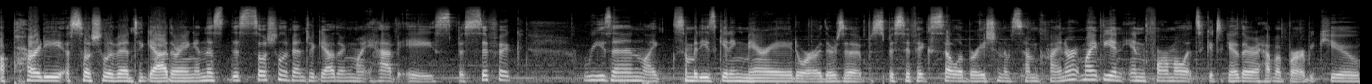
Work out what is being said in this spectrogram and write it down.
a party, a social event, a gathering, and this this social event or gathering might have a specific reason, like somebody's getting married or there's a specific celebration of some kind, or it might be an informal, let's get together, have a barbecue,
